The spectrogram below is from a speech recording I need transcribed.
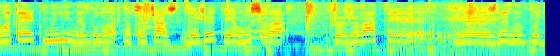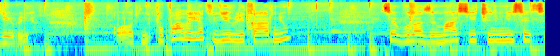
От так як мені не було на той час де жити, я мусила проживати з ними в будівлі. От, попала я тоді в лікарню. Це була зима, січень місяць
